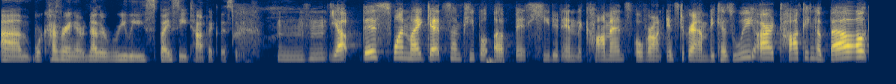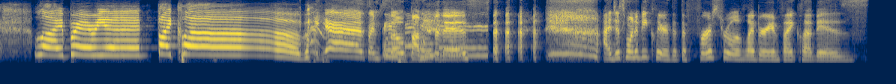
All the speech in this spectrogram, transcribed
Um, we're covering another really spicy topic this week. Mm-hmm. Yep. This one might get some people a bit heated in the comments over on Instagram because we are talking about Librarian Fight Club. yes, I'm so pumped for this. I just want to be clear that the first rule of Librarian Fight Club is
